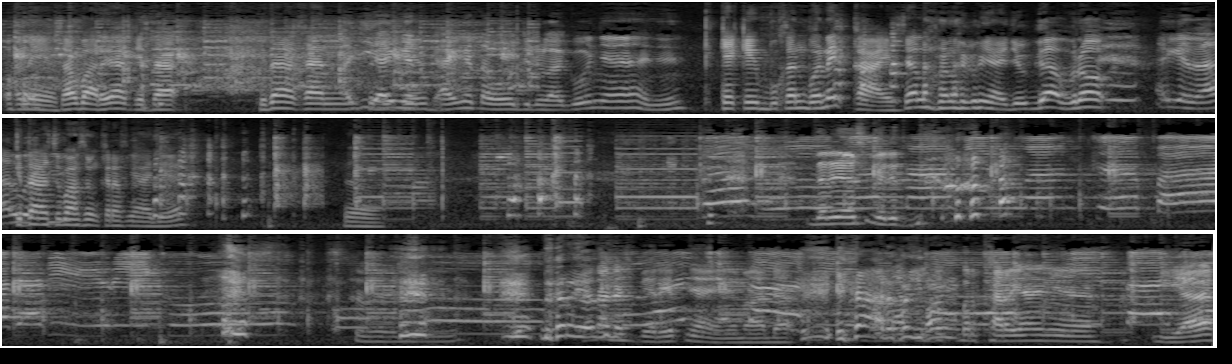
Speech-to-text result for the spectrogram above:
Ini sabar ya kita kita akan Aji aing inget tahu judul lagunya aja kekei bukan boneka ya nama lagunya juga bro. Tahu kita langsung ke refnya aja ya. Tuh. Dari yang spirit. Kepada diriku. Dari kan ada spiritnya ini mah ada. Iya, ada yang- untuk berkaryanya. Dia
